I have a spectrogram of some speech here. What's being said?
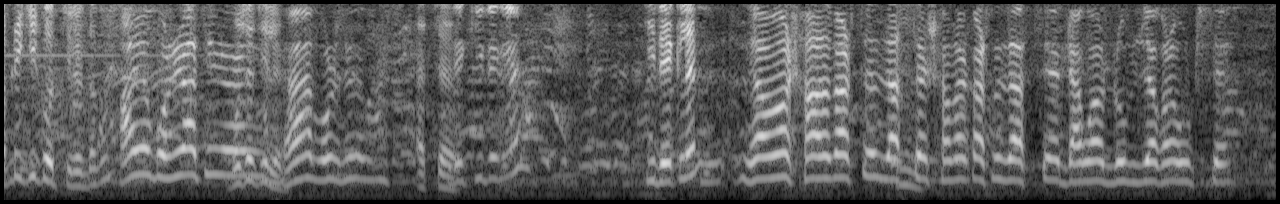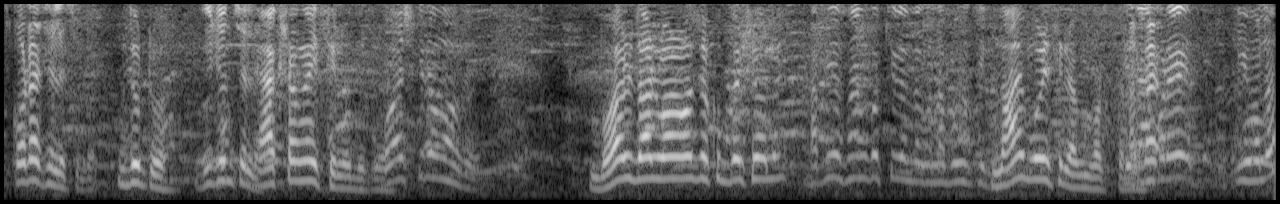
আপনি কি করছিলেন তখন? আমি বসে আছি। বসেছিলেন? হ্যাঁ বসে আচ্ছা। কি দেখলেন? কি দেখলেন? আমার সাঁতার কাটছে যাচ্ছে সাঁতার কাটছে যাচ্ছে ডাকবার ডুব যখন উঠছে। কটা ছেলে ছিল? দুটো। দুজন ছেলে? একসঙ্গেই ছিল দুটো। বয়স কীরকম হবে? বয়স দশ বারো বছর খুব বেশি হলে। আপনিও স্নান করছিলেন তখন না বলছিলেন নয় পড়েছিলাম বর্তমানে। তারপরে কি হলো?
